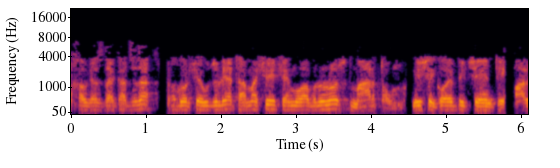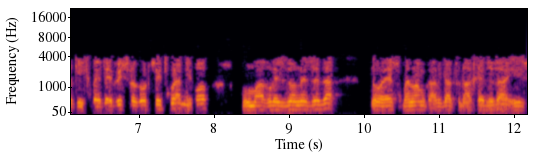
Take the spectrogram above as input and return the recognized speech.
ახალგაზრდა კაცს და როგორ შეუძლია თამაში შემოაბრუნოს მარტომ. მისი კოეფიციენტი მარგი ქმედების როგორც ითქვან იყო უმაღლეს დონეზე და ну ეს ყველამ კარგად ნახეთ და ის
